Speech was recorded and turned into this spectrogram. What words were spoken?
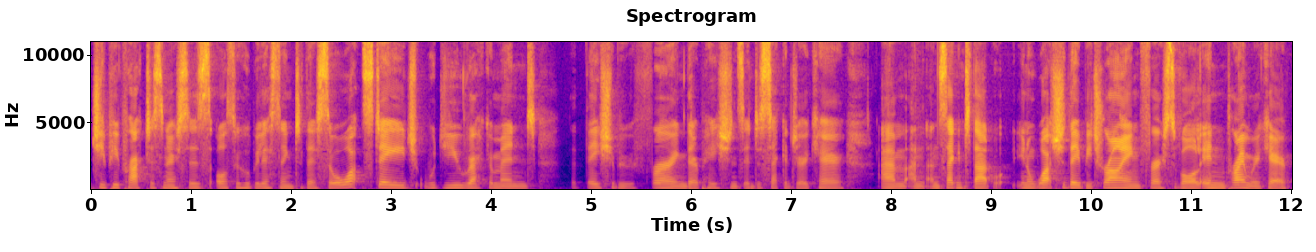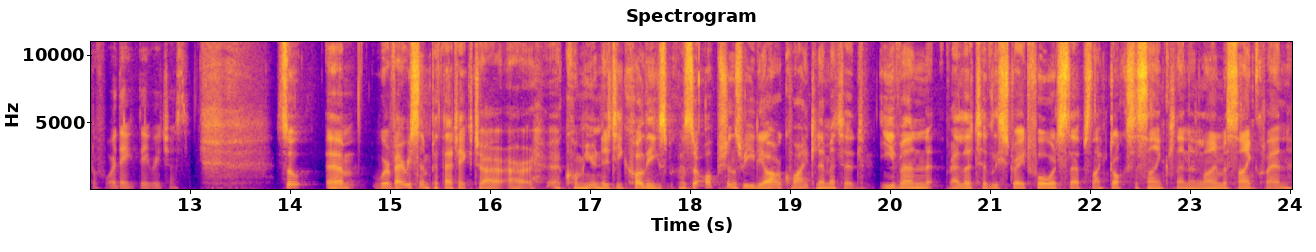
GP practice nurses also who'll be listening to this. So, at what stage would you recommend that they should be referring their patients into secondary care? Um, and, and second to that, you know, what should they be trying first of all in primary care before they, they reach us? So um, we're very sympathetic to our, our uh, community colleagues because their options really are quite limited. Even relatively straightforward steps like doxycycline and lymecycline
